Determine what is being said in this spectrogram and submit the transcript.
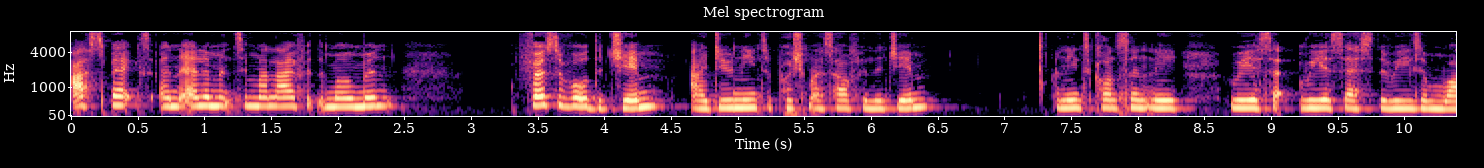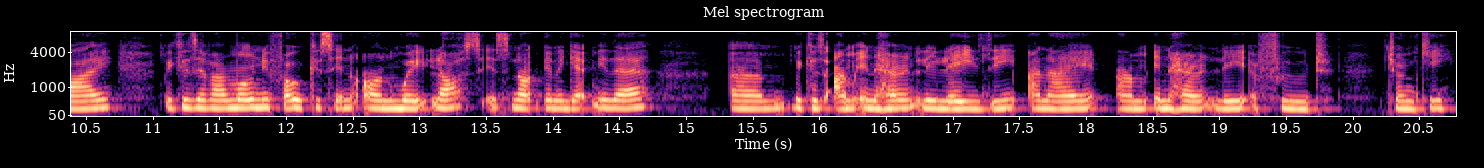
aspects and elements in my life at the moment. First of all, the gym. I do need to push myself in the gym. I need to constantly reassess, reassess the reason why because if I'm only focusing on weight loss, it's not going to get me there um, because I'm inherently lazy and I am inherently a food junkie.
